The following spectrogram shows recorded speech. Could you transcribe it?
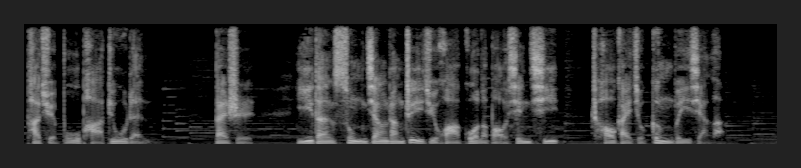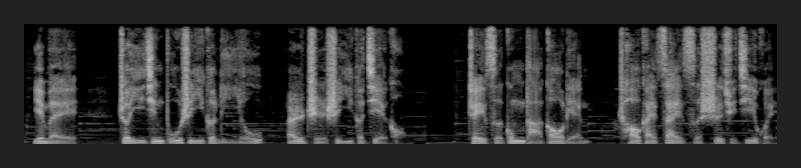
他却不怕丢人。但是，一旦宋江让这句话过了保鲜期，晁盖就更危险了，因为这已经不是一个理由，而只是一个借口。这次攻打高廉，晁盖再次失去机会，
